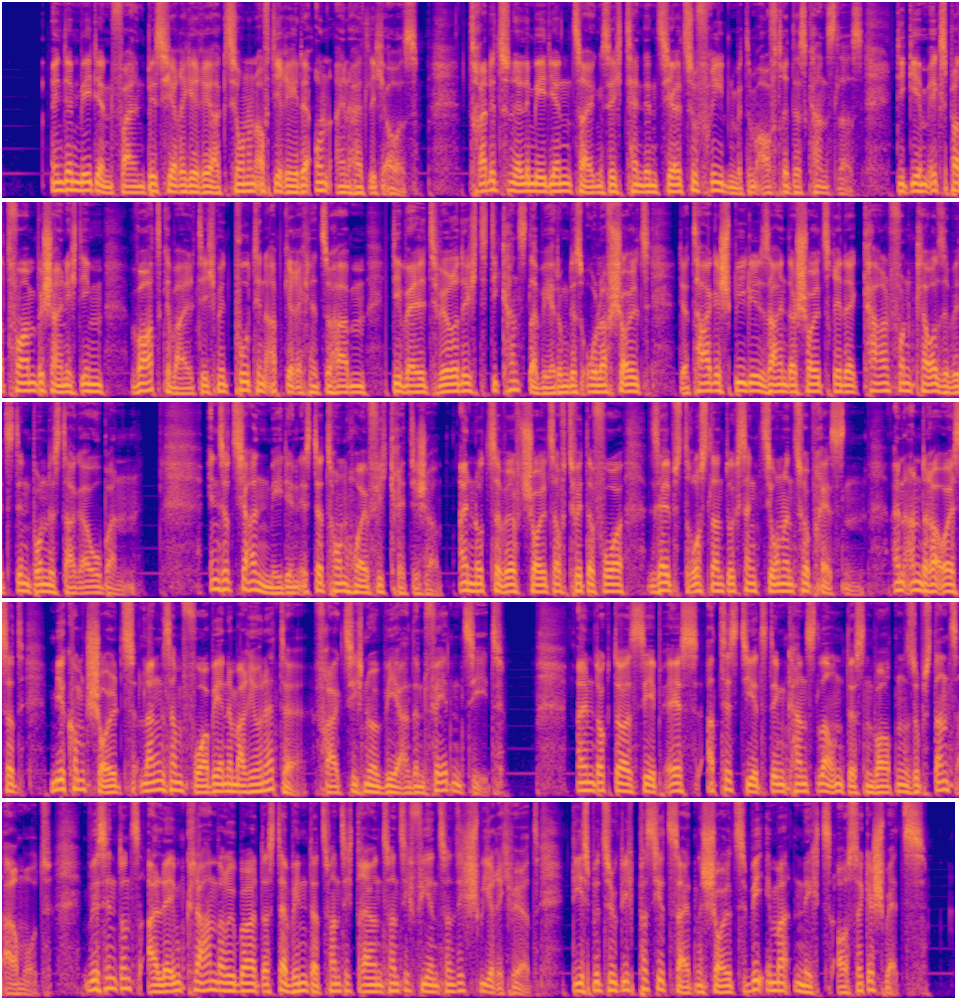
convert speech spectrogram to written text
In den Medien fallen bisherige Reaktionen auf die Rede uneinheitlich aus. Traditionelle Medien zeigen sich tendenziell zufrieden mit dem Auftritt des Kanzlers. Die GMX-Plattform bescheinigt ihm, wortgewaltig mit Putin abgerechnet zu haben. Die Welt würdigt die Kanzlerwerdung des Olaf Scholz. Der Tagesspiegel sah in der Scholz-Rede Karl von Clausewitz den Bundestag erobern. In sozialen Medien ist der Ton häufig kritischer. Ein Nutzer wirft Scholz auf Twitter vor, selbst Russland durch Sanktionen zu erpressen. Ein anderer äußert, mir kommt Scholz langsam vor wie eine Marionette, fragt sich nur, wer an den Fäden zieht. Ein Dr. Seb S. attestiert dem Kanzler und dessen Worten Substanzarmut. Wir sind uns alle im Klaren darüber, dass der Winter 2023-24 schwierig wird. Diesbezüglich passiert seitens Scholz wie immer nichts außer Geschwätz.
